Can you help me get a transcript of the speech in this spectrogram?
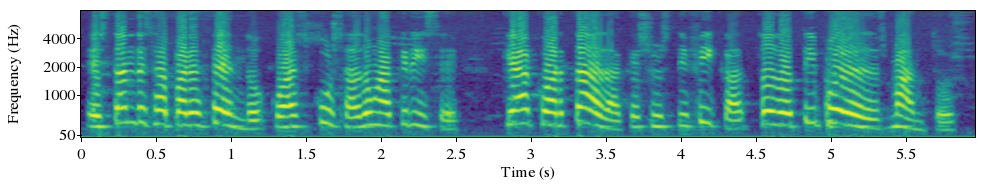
Están desaparecendo coa excusa dunha crise que é a coartada que justifica todo tipo de desmantos.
